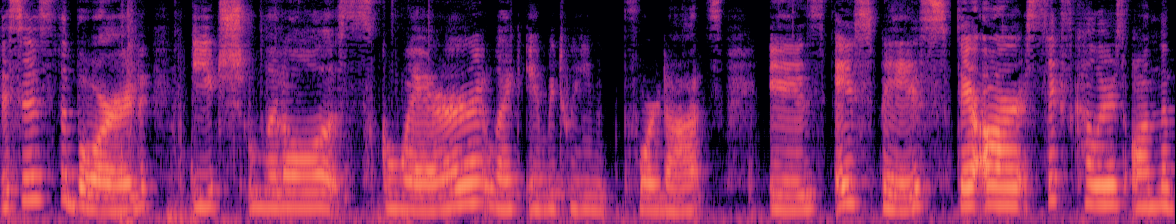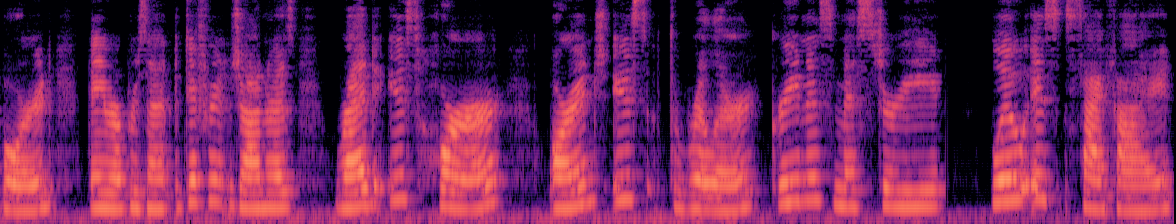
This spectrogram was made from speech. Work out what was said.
this is the board. Each little square, like in between four dots, is a space. There are six colors on the board. They represent different genres. Red is horror, orange is thriller, green is mystery, blue is sci-fi,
